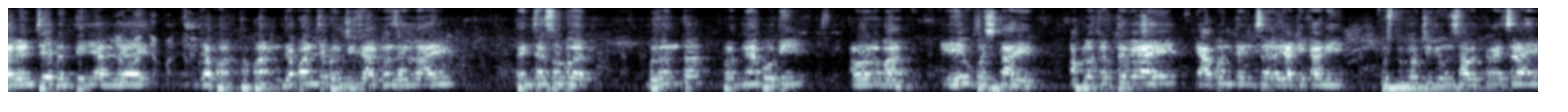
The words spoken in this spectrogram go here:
थायलंडचे भंतेजी आलेले आहेत. जपान, जपान. जपान जपान जपानचे भंतीचे आगमन झालेलं आहे. त्यांच्यासोबत भदंत प्रज्ञा बोधी औरंगाबाद हे उपस्थित आहेत. आपलं कर्तव्य आहे की आपण त्यांचं या ठिकाणी पुस्तकोच्च देऊन स्वागत करायचं आहे.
